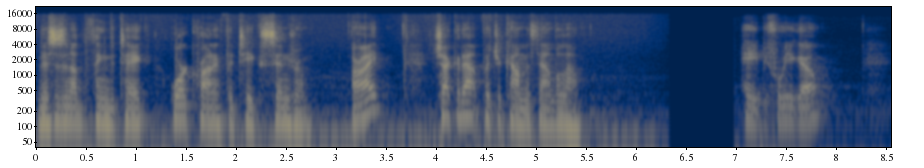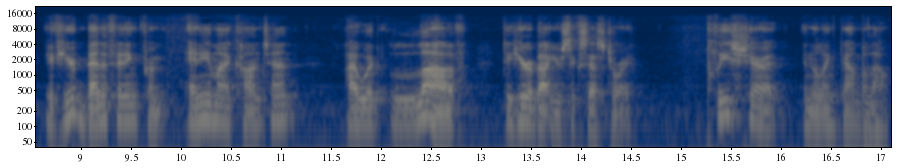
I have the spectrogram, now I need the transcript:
this is another thing to take, or chronic fatigue syndrome. All right? Check it out. Put your comments down below. Hey, before you go, if you're benefiting from any of my content, I would love to hear about your success story. Please share it in the link down below.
